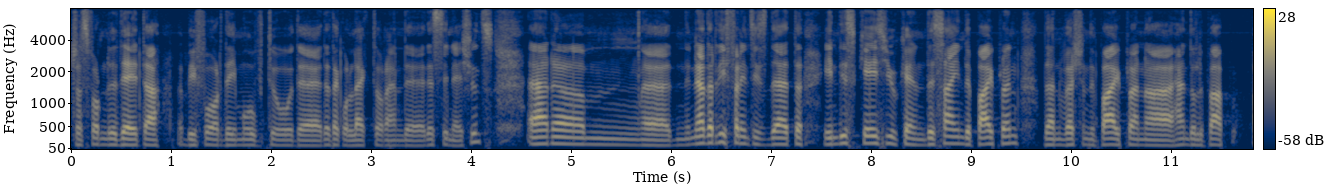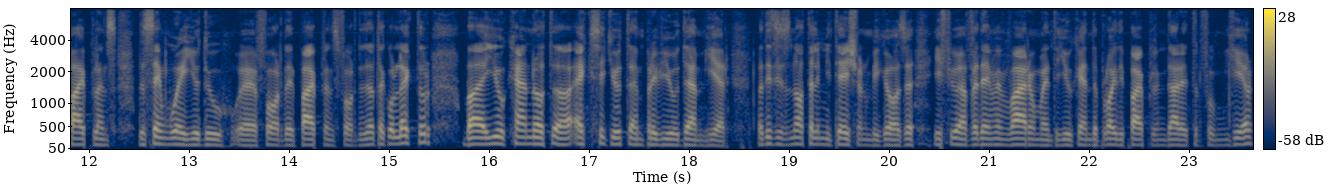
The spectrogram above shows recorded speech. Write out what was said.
transform the data before they move to the data collector and the destinations. And um, uh, another difference is that in this case, you can design the pipeline, then version the pipeline, handle the pip pipelines the same way you do for the pipelines for the data collector, but you cannot execute and preview them here. But this is not a limitation because if you have a dev environment, you can deploy the pipeline directly from here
